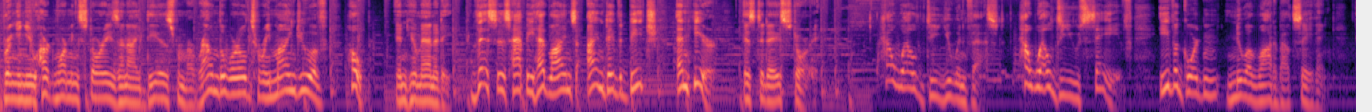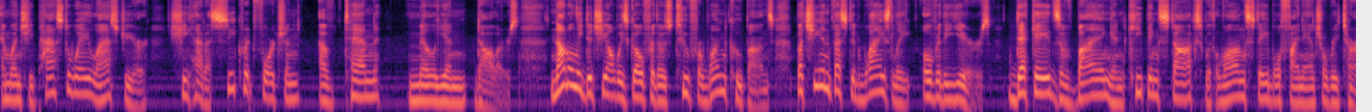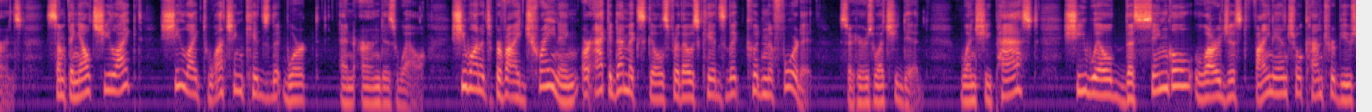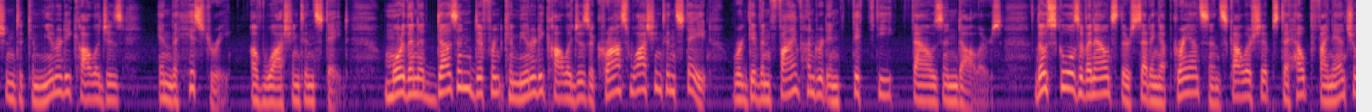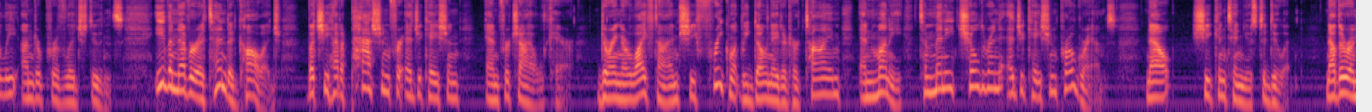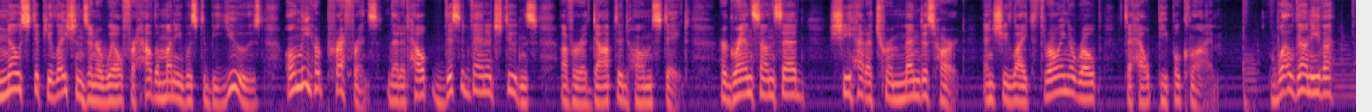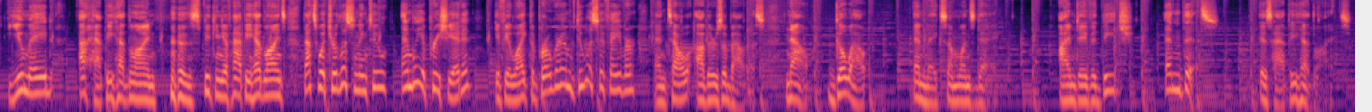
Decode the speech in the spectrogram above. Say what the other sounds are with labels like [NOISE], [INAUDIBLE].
bringing you heartwarming stories and ideas from around the world to remind you of hope in humanity. This is Happy Headlines. I'm David Beach, and here is today's story. How well do you invest? How well do you save? Eva Gordon knew a lot about saving, and when she passed away last year, she had a secret fortune of 10 million dollars. Not only did she always go for those two for one coupons, but she invested wisely over the years. Decades of buying and keeping stocks with long, stable financial returns. Something else she liked? She liked watching kids that worked and earned as well. She wanted to provide training or academic skills for those kids that couldn't afford it. So here's what she did. When she passed, she willed the single largest financial contribution to community colleges in the history of Washington state. More than a dozen different community colleges across Washington state were given $550,000. Those schools have announced they're setting up grants and scholarships to help financially underprivileged students. Eva never attended college, but she had a passion for education and for childcare. During her lifetime, she frequently donated her time and money to many children education programs. Now, she continues to do it. Now, there are no stipulations in her will for how the money was to be used, only her preference that it help disadvantaged students of her adopted home state. Her grandson said she had a tremendous heart and she liked throwing a rope to help people climb. Well done, Eva. You made a happy headline. [LAUGHS] Speaking of happy headlines, that's what you're listening to, and we appreciate it. If you like the program, do us a favor and tell others about us. Now, go out and make someone's day. I'm David Beach, and this is Happy Headlines.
